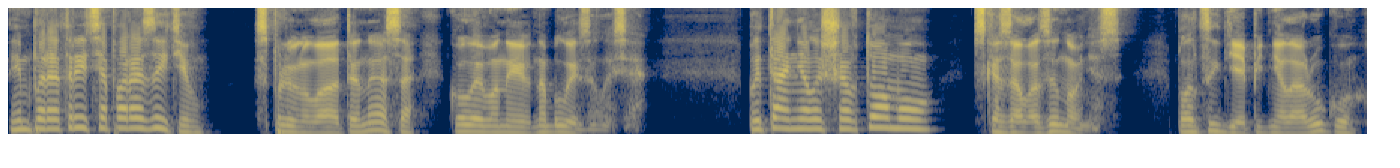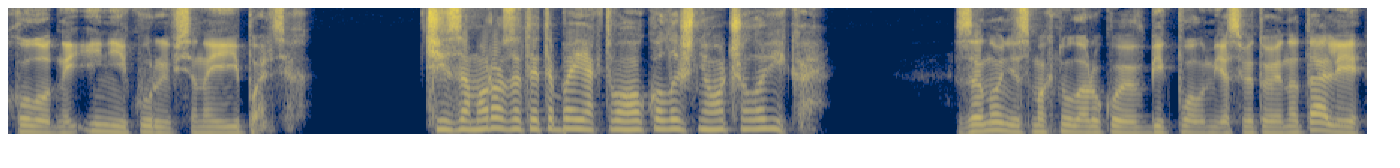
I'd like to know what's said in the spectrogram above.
Імператриця паразитів, сплюнула Атенеса, коли вони наблизилися. Питання лише в тому, сказала Зеноніс. Плацидія підняла руку, холодний іній курився на її пальцях. Чи заморозити тебе як твого колишнього чоловіка? Зеноніс махнула рукою в бік полум'я святої Наталії,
